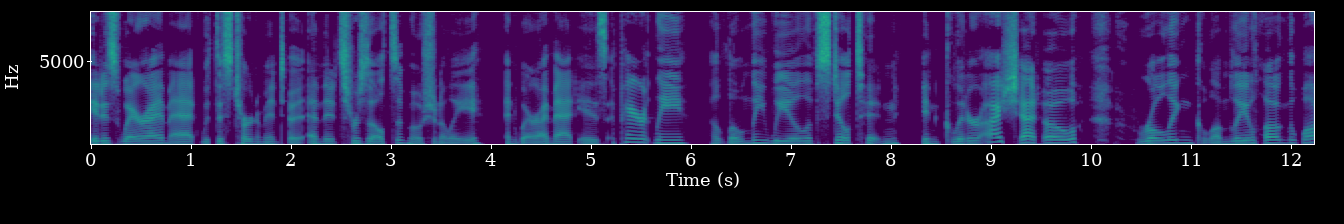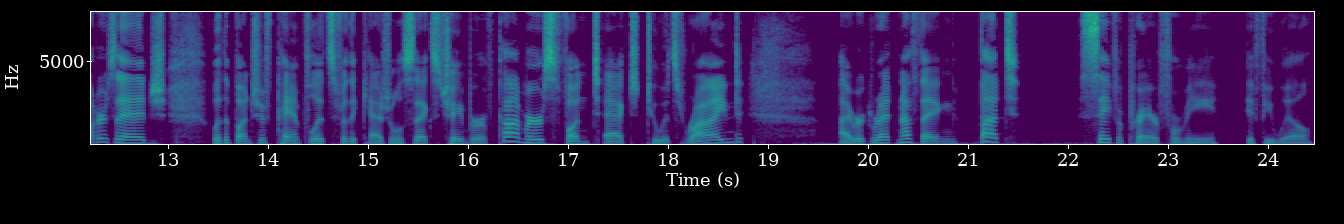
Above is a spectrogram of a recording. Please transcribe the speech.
It is where I am at with this tournament uh, and its results emotionally, and where I'm at is apparently a lonely wheel of Stilton in glitter eyeshadow, rolling glumly along the water's edge with a bunch of pamphlets for the Casual Sex Chamber of Commerce fun tacked to its rind. I regret nothing, but save a prayer for me, if you will,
